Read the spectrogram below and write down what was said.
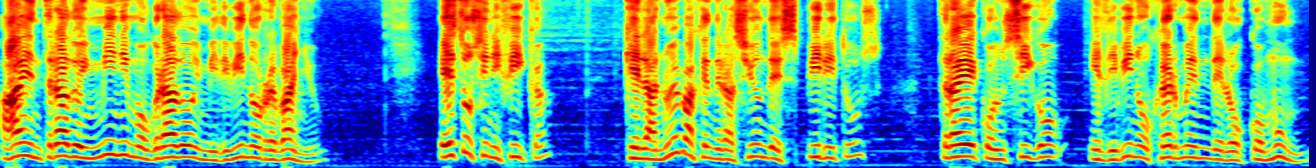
ha entrado en mínimo grado en mi divino rebaño. Esto significa que la nueva generación de espíritus trae consigo el divino germen de lo común,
